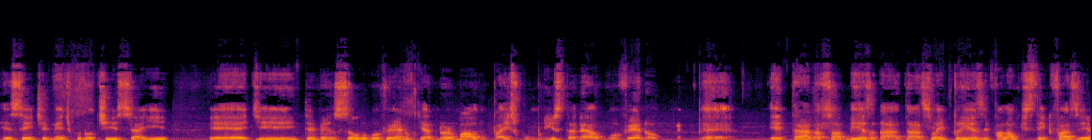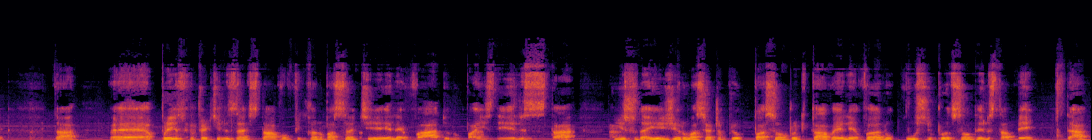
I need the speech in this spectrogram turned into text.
recentemente com notícia aí é, de intervenção do governo, que é normal do país comunista, né? O governo é, entrar na sua mesa da, da sua empresa e falar o que você tem que fazer, tá? É, o preço do fertilizante estavam ficando bastante elevado no país deles, tá? Isso daí gerou uma certa preocupação, porque estava elevando o custo de produção deles também, tá?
